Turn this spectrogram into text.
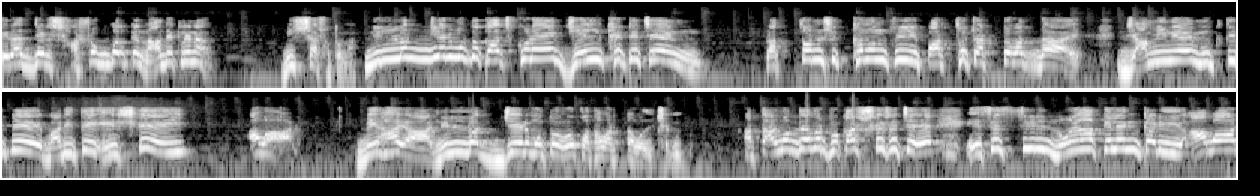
এ রাজ্যের শাসক দলকে না দেখলে না, বিশ্বাস হতো না। নির্লজ্জের মতো কাজ করে জেল খেটেছেন প্রাক্তন শিক্ষামন্ত্রী পার্থ চট্টোপাধ্যায় জামিনে মুক্তি পেয়ে বাড়িতে এসেই আবার বেহায়া, নির্লজ্জের মতো কথাবার্তা বলছেন। আর তার মধ্যে আবার প্রকাশ্যে এসেছে, এসএসসির নয়া কেলেঙ্কারি, আবার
